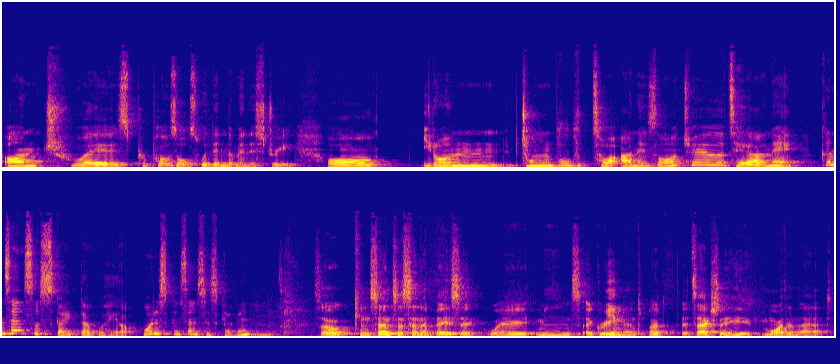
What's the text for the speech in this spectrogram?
on Chue's proposals within the ministry. 어, 이런 정부 부처 안에서 최의 제안에 consensus가 있다고 해요. What is consensus, Kevin? So consensus in a basic way means agreement, but it's actually more than that.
